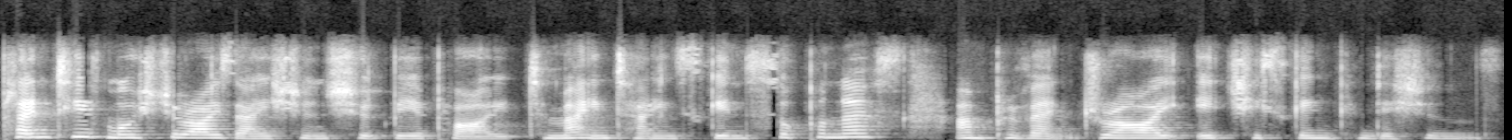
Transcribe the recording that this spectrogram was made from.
Plenty of moisturisation should be applied to maintain skin suppleness and prevent dry, itchy skin conditions.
